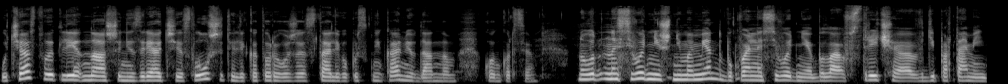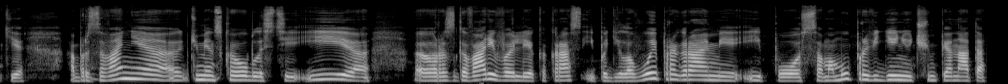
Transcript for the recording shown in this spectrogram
Участвуют ли наши незрячие слушатели, которые уже стали выпускниками в данном конкурсе? Ну вот на сегодняшний момент, буквально сегодня была встреча в департаменте образования Тюменской области, и разговаривали как раз и по деловой программе, и по самому проведению чемпионата.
